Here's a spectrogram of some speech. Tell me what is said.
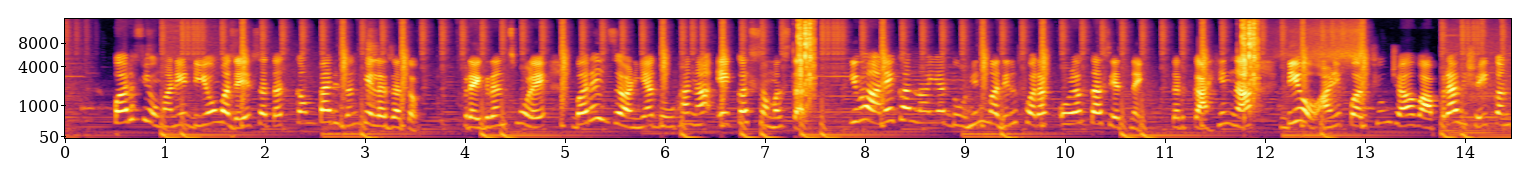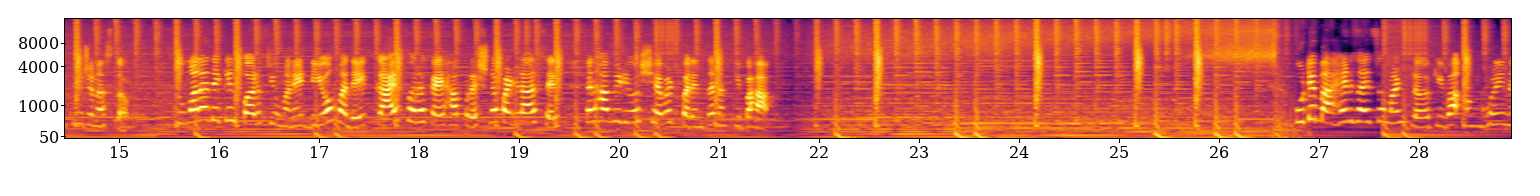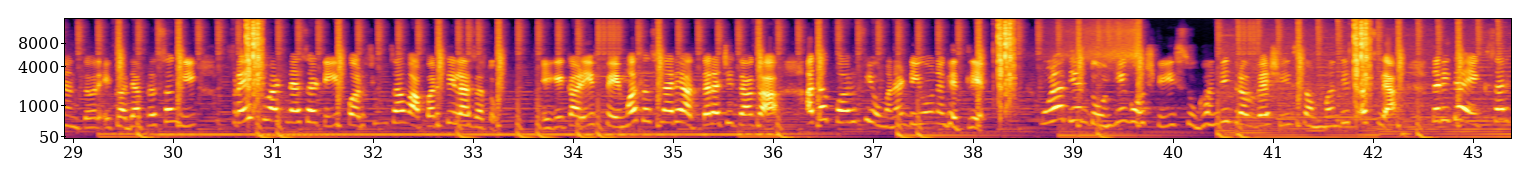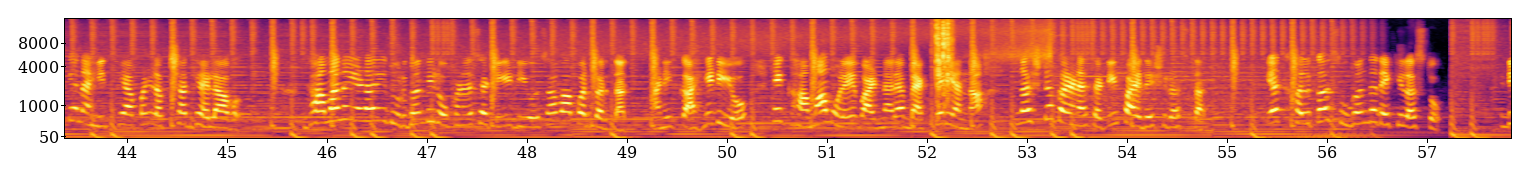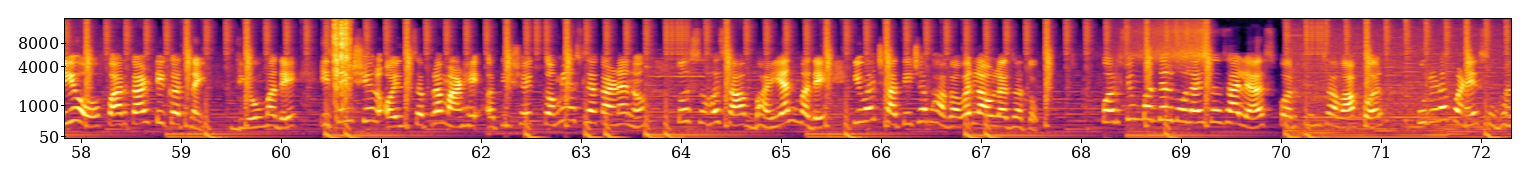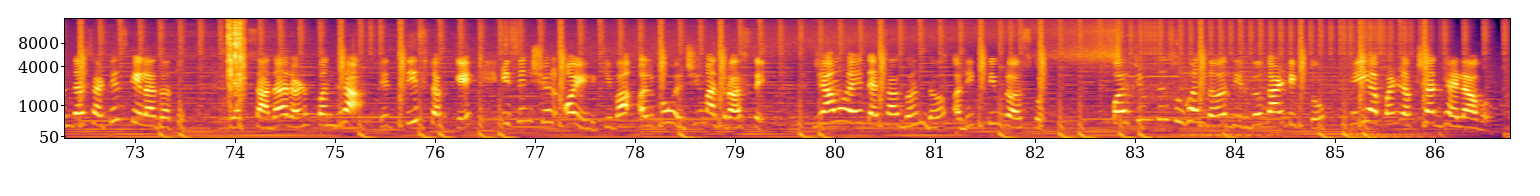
परफ्यूम आणि डिओमध्ये सतत कंपॅरिझन केलं जातं. फ्रेग्रन्समुळे बरेच जण या दोघांना एकच समजतात. किंवा अनेकांना या दोन्हींमधील फरक ओळखताच येत नाही. तर काहींना डिओ आणि परफ्यूमच्या वापराविषयी कन्फ्युजन असतं. तुम्हाला देखील परफ्यूम आणि डिओ मध्ये काय फरक आहे हा प्रश्न पडला असेल तर हा व्हिडिओ शेवटपर्यंत नक्की पहा. किंवा आंघोळीनंतर एखाद्या प्रसंगी फ्रेश वाटण्यासाठी परफ्यूमचा वापर केला जातो. एकेकाळी फेमस असणाऱ्या अत्तराची जागा आता परफ्यूम आणि डिओनं घेतली आहे. मुळात या दोन्ही गोष्टी सुगंधी द्रव्याशी संबंधित असल्या तरी त्या एकसारख्या नाहीत हे आपण लक्षात घ्यायला हवं. घामानं येणारी दुर्गंधी रोखण्यासाठी डिओचा वापर करतात आणि काही डिओ हे घामामुळे वाढणाऱ्या बॅक्टेरियांना नष्ट करण्यासाठी फायदेशीर असतात. यात हलका सुगंध देखील असतो. डिओ फार काळ टिकत नाही. डिओ मध्ये इसेन्शियल ऑइलचं प्रमाण हे अतिशय कमी असल्या कारणानं तो सहसा बाह्यांमध्ये किंवा छातीच्या भागावर लावला जातो. परफ्यूमबद्दल बोलायचं झाल्यास परफ्यूमचा वापर पूर्णपणे सुगंधासाठीच केला जातो. यात साधारण पंधरा ते तीस टक्के इसेन्शियल ऑइल किंवा अल्कोहोलची मात्रा असते ज्यामुळे त्याचा गंध अधिक तीव्र असतो. परफ्यूमचा सुगंध दीर्घकाळ टिकतो हेही आपण लक्षात घ्यायला हवं.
